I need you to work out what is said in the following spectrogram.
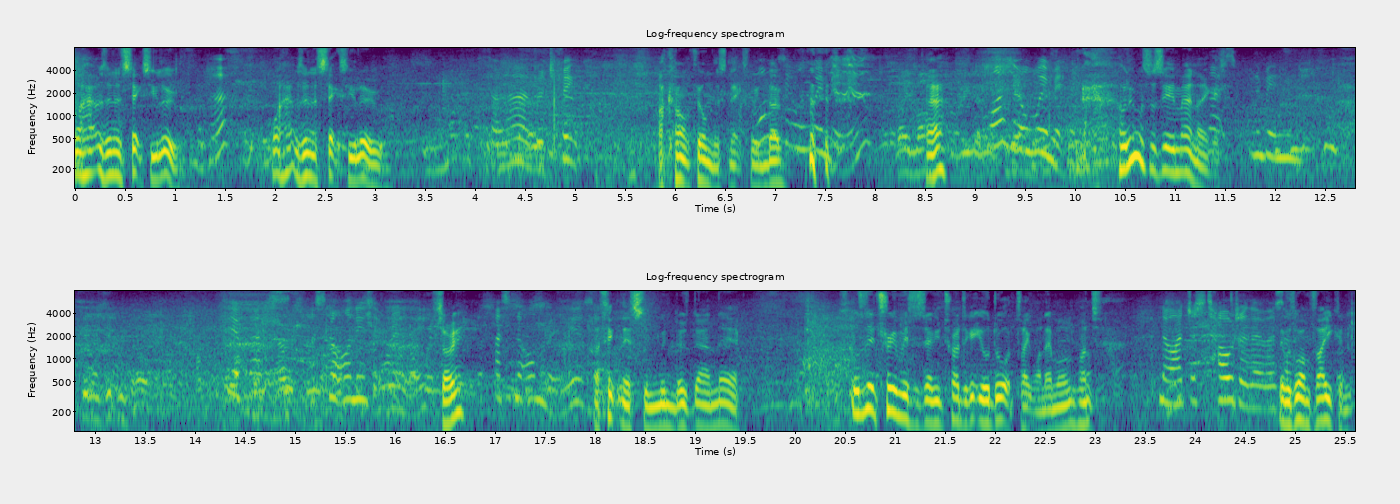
what happens in a sexy loo? Huh? What happens in a sexy loo? Don't know. What do you think? I can't film this next Why window. is it all women? Huh? Why is it all women? Well, who wants to see a man naked? That's been. Yeah, that's, that's not on, is it really? Sorry? That's not on, really, is I think there's some windows down there. Wasn't it true, Mrs. M, you tried to get your daughter to take one of them on once? No, I just told her there was. There was a, one vacant,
